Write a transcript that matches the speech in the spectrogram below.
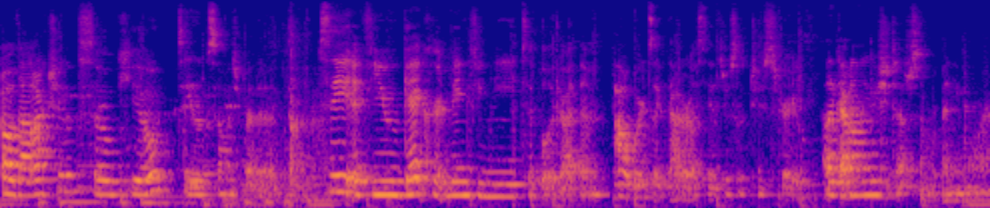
Oh, that actually looks so cute. See, it looks so much better like that. See, if you get curtain bangs, you need to blow dry them outwards like that or else they just look too straight. Like, I don't think we should touch them anymore, I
